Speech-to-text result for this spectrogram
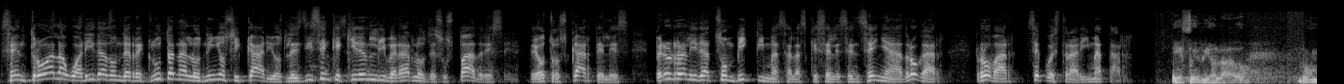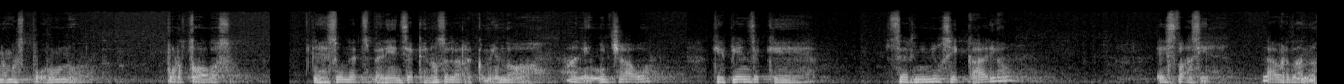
se entró a la guarida donde reclutan a los niños sicarios, les dicen que quieren liberarlos de sus padres, de otros cárteles, pero en realidad son víctimas a las que se les enseña a drogar, robar, secuestrar y matar. Y fui violado, no nomás por uno, por todos. Es una experiencia que no se la recomiendo a ningún chavo que piense que ser niño sicario es fácil. La verdad no.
